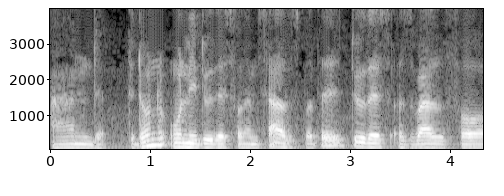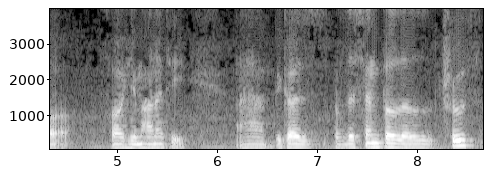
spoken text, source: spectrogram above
And they don't only do this for themselves, but they do this as well for, for humanity. Uh, because of the simple little truth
